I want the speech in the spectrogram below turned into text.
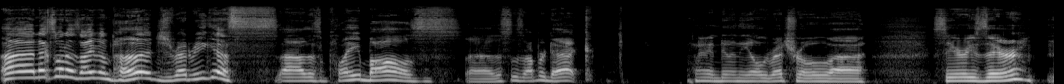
Uh, next one is Ivan Pudge Rodriguez. Uh, this is play balls. Uh, this is upper deck. Kind of doing the old retro uh, series there.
